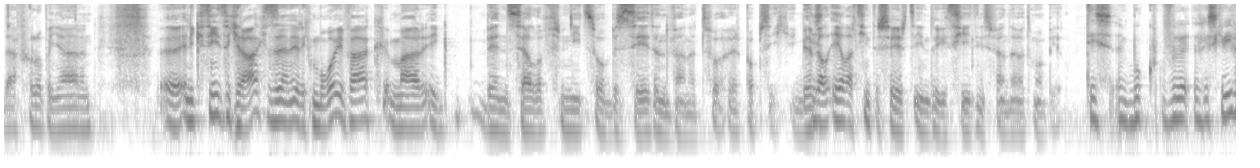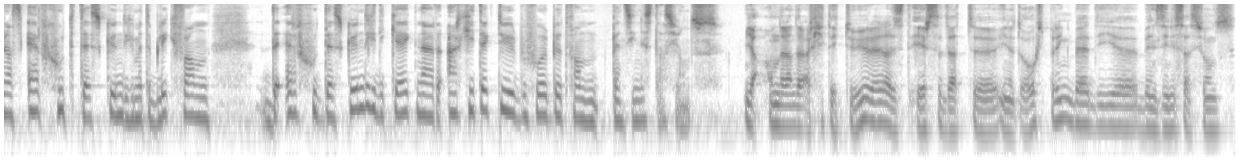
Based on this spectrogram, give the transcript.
de afgelopen jaren. en ik zie ze graag, ze zijn erg mooi vaak, maar ik ben zelf niet zo bezeten van het voorwerp op zich. Ik ben wel heel erg geïnteresseerd in de geschiedenis van de automobiel. Het is een boek geschreven als erfgoeddeskundige met de blik van de erfgoeddeskundige die kijkt naar de architectuur bijvoorbeeld van benzinestations. Ja, onder andere architectuur. Hè. Dat is het eerste dat uh, in het oog springt bij die uh, benzinestations.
